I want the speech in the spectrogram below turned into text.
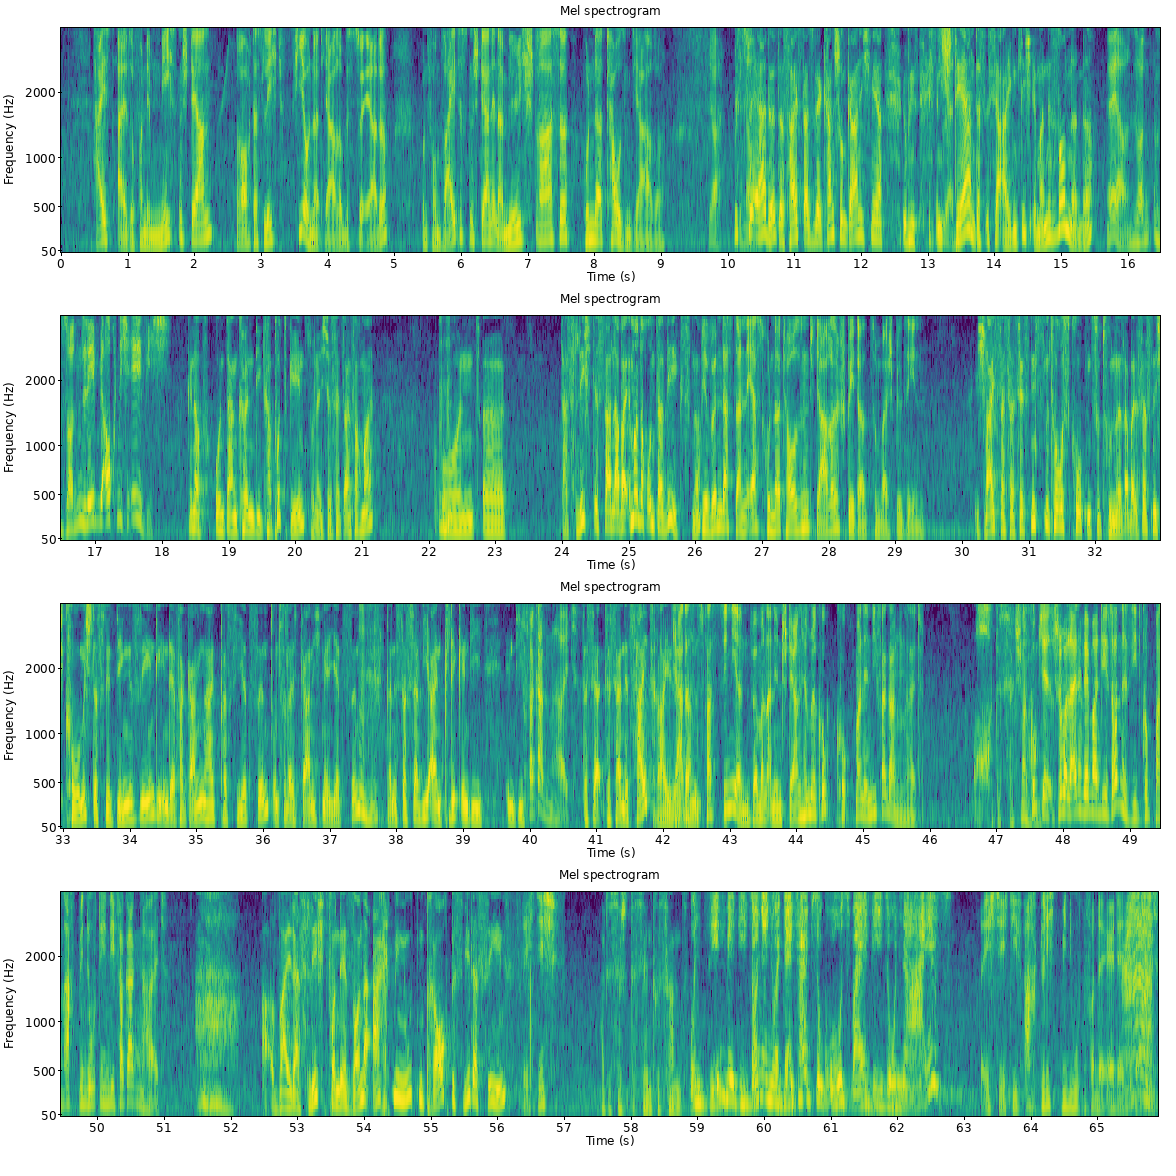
heißt also, von dem nächsten Stern braucht das Licht 400 Jahre bis zur Erde. Und vom weitesten Stern in der Milchstraße 100.000 Jahre. Ja, Bis genau. zur Erde, das heißt also, der kann schon gar nicht mehr. Übrigens, Ist ein die Erde. Stern, das ist ja eigentlich immer eine Sonne, ne? Ja, ja, und Sonnen, und Sonnen leben ja auch nicht ewig. Genau. Und dann können die kaputt gehen, so nenne ich das jetzt einfach mal. Mhm. Und äh, das Licht ist dann aber immer noch unterwegs, ne? Wir würden das dann erst 100.000 Jahre später zum Beispiel sehen. Ich weiß, dass das jetzt nichts mit Horoskopen zu tun hat, aber ist das nicht komisch, dass wir Dinge sehen, die in der Vergangenheit passiert sind und vielleicht gar nicht mehr jetzt sind? Mhm. Dann ist das ja wie ein Blick in die, in die Vergangenheit. das ist ja, das ist ja eine Zeitreise. Ja, das dann. ist faszinierend. Wenn man an den Sternenhimmel guckt, guckt man in die Vergangenheit. oh, das ist ja Man spannend. guckt ja schon alleine, wenn man die Sonne sieht, guckt man acht Minuten in die Vergangenheit. Weil das Licht von der Sonne acht Minuten braucht, bis wir das sehen. Richtig? Ah, Das ist, ja, das ist ja interessant. Und sehen wir die Sonne nur deshalb so groß, weil die so nah ist? Richtig, die ist acht Lichtminuten von der Erde Ah, entfernt.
